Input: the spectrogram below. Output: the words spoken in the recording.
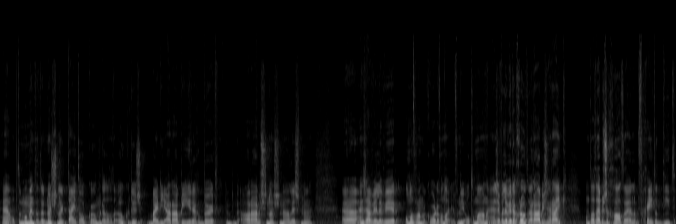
hè, op het moment dat er nationaliteiten opkomen, dat dat ook dus bij die Arabieren gebeurt, de Arabische nationalisme. Uh, en zij willen weer onafhankelijk worden van, de, die Ottomanen. En ze willen weer een groot Arabisch Rijk. Want dat hebben ze gehad. Hè. Vergeet dat niet.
